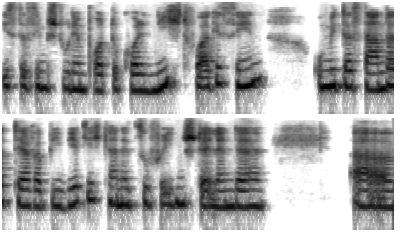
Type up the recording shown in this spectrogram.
ist das im Studienprotokoll nicht vorgesehen und mit der Standardtherapie wirklich keine zufriedenstellende, äh,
